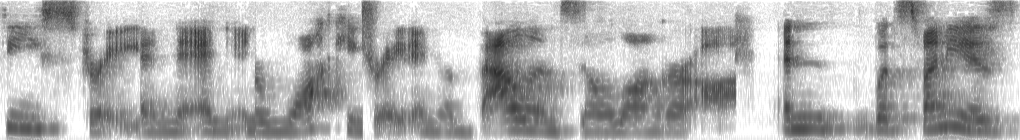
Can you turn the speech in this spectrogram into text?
see straight and, and, and you're walking straight and your balance no longer off. And what's funny is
